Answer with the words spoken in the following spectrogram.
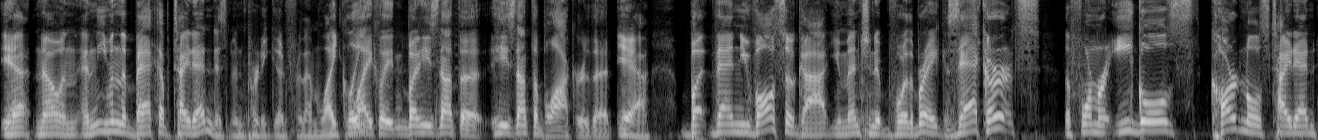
yeah, no, and, and even the backup tight end has been pretty good for them. Likely, Likely, but he's not the he's not the blocker that Yeah. But then you've also got, you mentioned it before the break, Zach Ertz, the former Eagles Cardinals tight end,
